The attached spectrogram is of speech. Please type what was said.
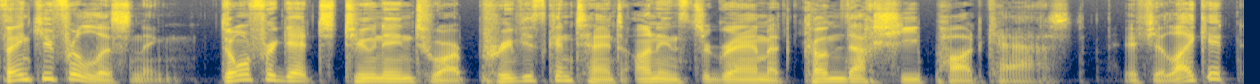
Thank you for listening. Don't forget to tune in to our previous content on Instagram at Comme d'Archi Podcast. If you like it,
